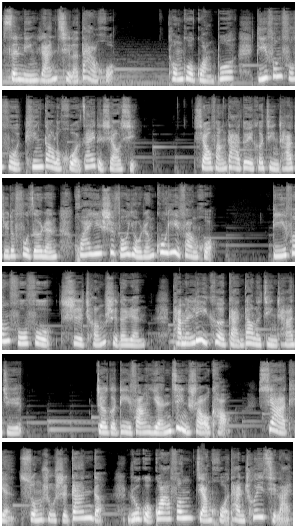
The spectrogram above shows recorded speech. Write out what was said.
森林燃起了大火。通过广播，迪峰夫妇听到了火灾的消息。消防大队和警察局的负责人怀疑是否有人故意放火。迪峰夫妇是诚实的人，他们立刻赶到了警察局。这个地方严禁烧烤，夏天松树是干的，如果刮风将火炭吹起来，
